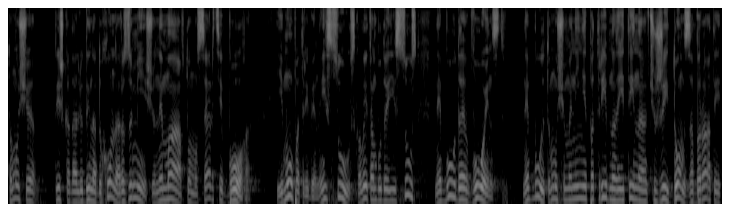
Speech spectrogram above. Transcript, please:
Тому що ти ж, коли людина духовна, розуміє, що нема в тому серці Бога. Йому потрібен Ісус. Коли там буде Ісус, не буде воїнств. Не буде, тому що мені не потрібно йти на чужий дом, забирати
